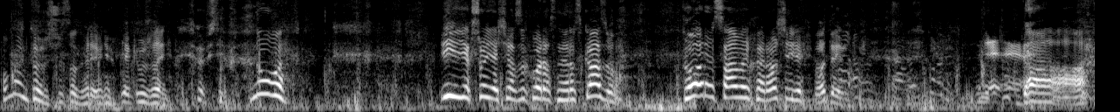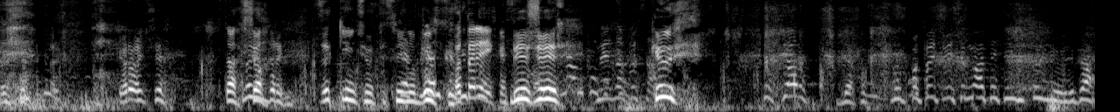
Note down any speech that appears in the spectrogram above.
По-моєму, теж 600 гривень, як і в Жені. Ну, і якщо я зараз за корис не розказував, то самий хороший годинник. Да. Коротше, Так, ну, все, закінчимо підсильно быстро. Батарейка. Біжиш. Киш. Я, бля, по- по 5-18 інтерв'ю, ребят.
